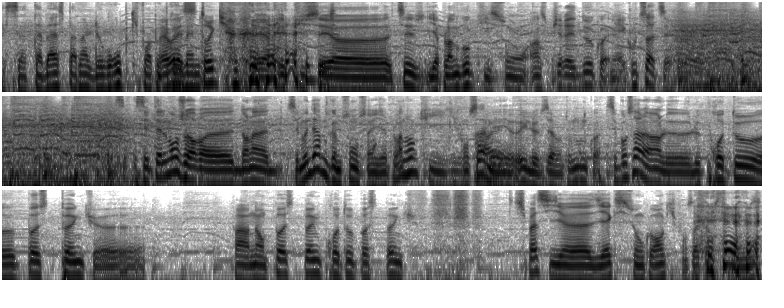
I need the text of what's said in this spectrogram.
et ça tabasse pas mal de groupes qui font à peu Ouais, près ouais, le même truc. Et, et puis c'est, euh, tu sais, il y a plein de groupes qui sont inspirés d'eux quoi. Mais écoute ça, tu sais. C'est- tellement genre euh, dans la, c'est moderne comme son. ça. Il y a plein de gens qui, qui font ça, Ah mais ouais. eux ils le faisaient avant tout le monde quoi. C'est pour ça là, hein, le, le proto euh, post-punk. euh, Enfin, non, post-punk, proto-post-punk. Je sais pas si euh, The X ils sont au courant qu'ils font ça comme style de musique.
